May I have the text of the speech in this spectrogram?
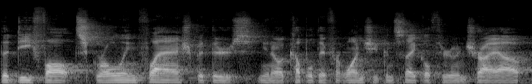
the default scrolling flash, but there's you know a couple different ones you can cycle through and try out.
